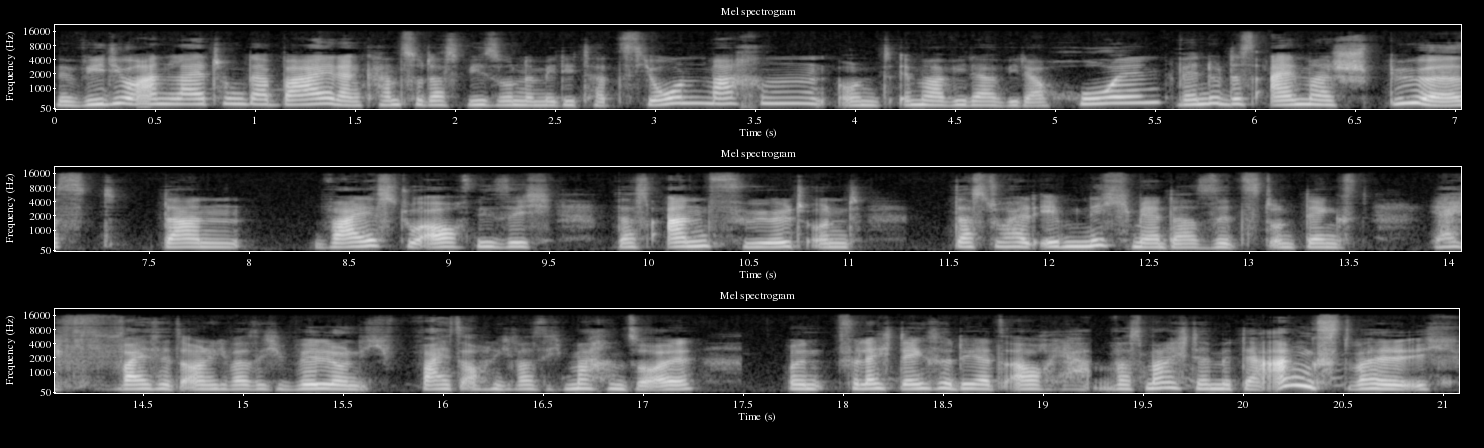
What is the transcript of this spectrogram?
eine Videoanleitung dabei, dann kannst du das wie so eine Meditation machen und immer wieder wiederholen. Wenn du das einmal spürst, dann weißt du auch, wie sich das anfühlt und dass du halt eben nicht mehr da sitzt und denkst, ja, ich weiß jetzt auch nicht, was ich will und ich weiß auch nicht, was ich machen soll. Und vielleicht denkst du dir jetzt auch, ja, was mache ich denn mit der Angst? Weil ich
